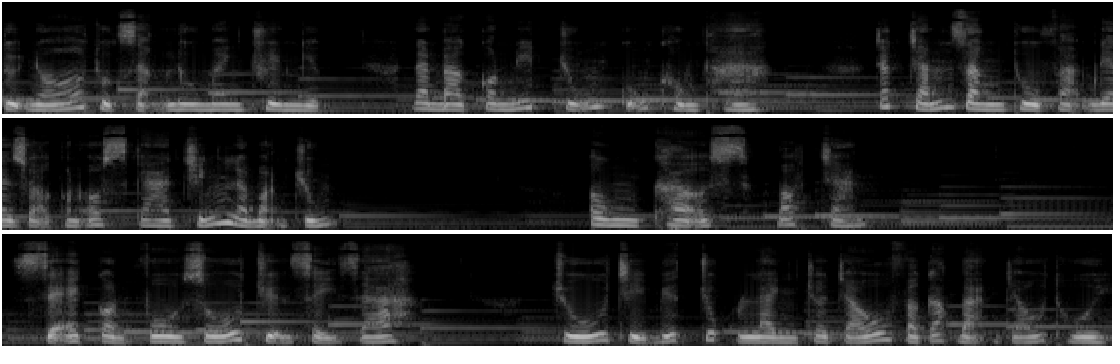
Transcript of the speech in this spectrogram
Tụi nó thuộc dạng lưu manh chuyên nghiệp, đàn bà con nít chúng cũng không tha. Chắc chắn rằng thủ phạm đe dọa con Oscar chính là bọn chúng. Ông Chaos bóp chán. Sẽ còn vô số chuyện xảy ra. Chú chỉ biết chúc lành cho cháu và các bạn cháu thôi.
